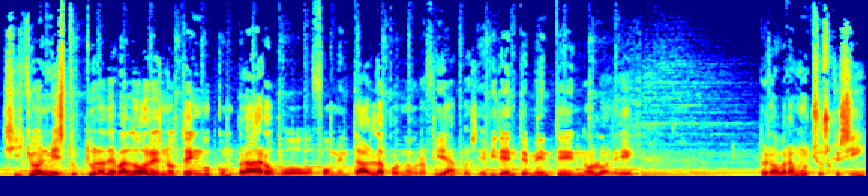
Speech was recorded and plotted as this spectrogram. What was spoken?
Si yo en mi estructura de valores no tengo comprar o fomentar la pornografía, pues evidentemente no lo haré pero habrá muchos que sí,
